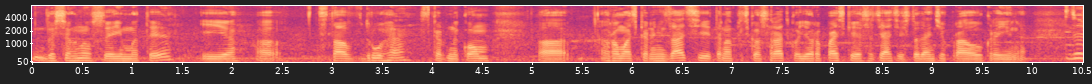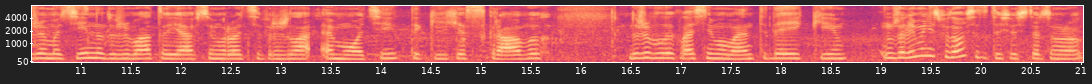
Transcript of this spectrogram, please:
досягнув своєї мети і став вдруге скарбником громадської організації Тернопільського осередку Європейської асоціації студентів права України. Дуже емоційно, дуже багато я в цьому році пережила емоцій, таких яскравих. Дуже були класні моменти деякі. Ну, Взагалі мені сподобався 2004 рок.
